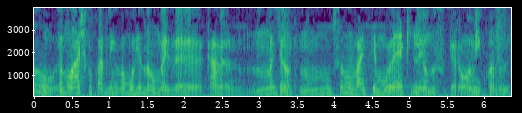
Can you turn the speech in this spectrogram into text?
Não, eu não acho que o quadrinho vai morrer, não, mas é. Cara, não adianta. Não, não- você não vai ter moleque lendo Super-Homem quando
